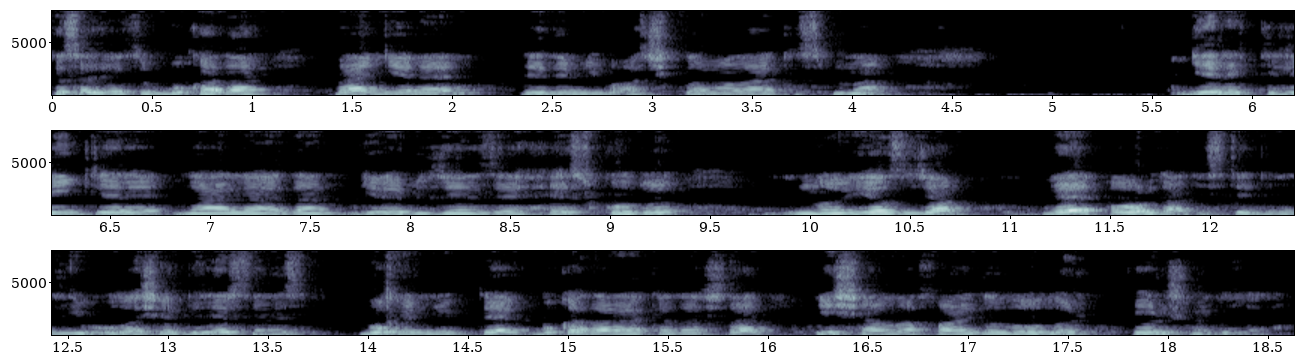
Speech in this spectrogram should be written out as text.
Kısacası bu kadar. Ben yine dediğim gibi açıklamalar kısmına gerekli linkleri nerelerden girebileceğinizi HES kodunu yazacağım ve oradan istediğiniz gibi ulaşabilirsiniz. Bugünlük de bu kadar arkadaşlar. İnşallah faydalı olur. Görüşmek üzere.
